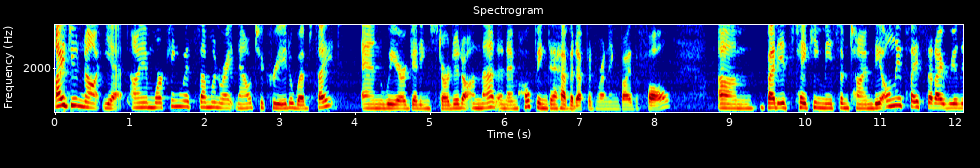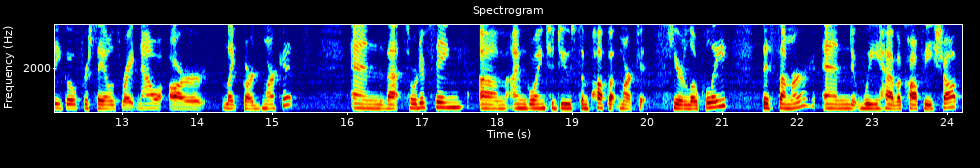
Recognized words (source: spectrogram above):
I do not yet. I am working with someone right now to create a website and we are getting started on that and I'm hoping to have it up and running by the fall. Um, but it's taking me some time. The only place that I really go for sales right now are like garden markets and that sort of thing. Um, I'm going to do some pop up markets here locally this summer, and we have a coffee shop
